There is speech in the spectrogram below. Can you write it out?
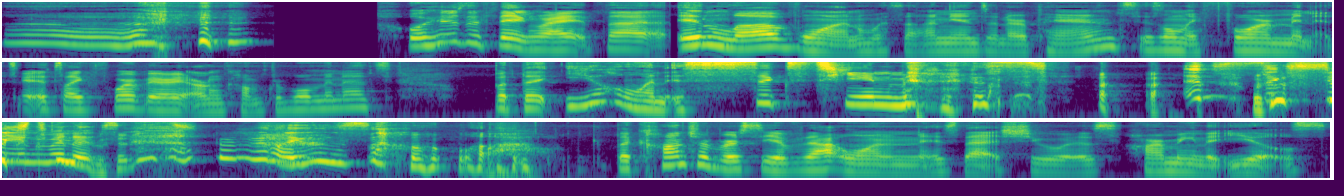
Well, here's the thing, right? The in love one with the onions and her parents is only four minutes. It's like four very uncomfortable minutes. But the eel one is 16 minutes. it's 16, 16 minutes. minutes? I feel like this is so long. The controversy of that one is that she was harming the eels.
